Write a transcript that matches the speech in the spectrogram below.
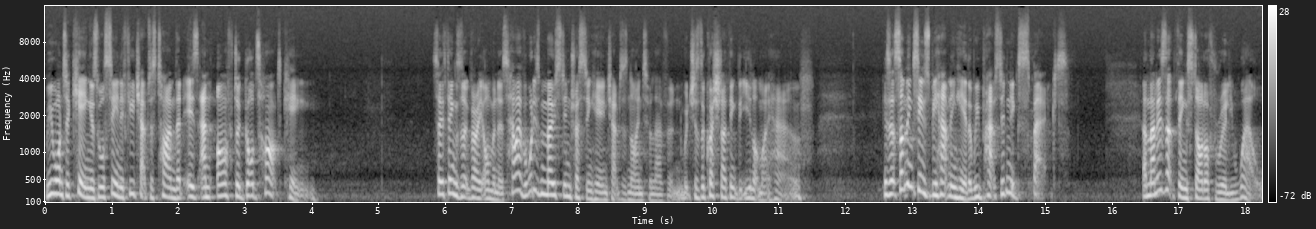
We want a king, as we'll see in a few chapters' time, that is an after God's heart king. So things look very ominous. However, what is most interesting here in chapters 9 to 11, which is the question I think that you lot might have, is that something seems to be happening here that we perhaps didn't expect. And that is that things start off really well.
